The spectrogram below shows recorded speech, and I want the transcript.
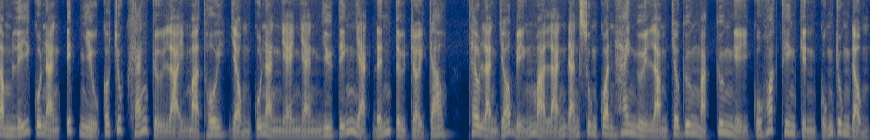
tâm lý của nàng ít nhiều có chút kháng cự lại mà thôi. Giọng của nàng nhẹ nhàng như tiếng nhạc đến từ trời cao, theo làn gió biển mà lãng đãng xung quanh hai người làm cho gương mặt cương nghị của Hoắc Thiên Kình cũng rung động.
